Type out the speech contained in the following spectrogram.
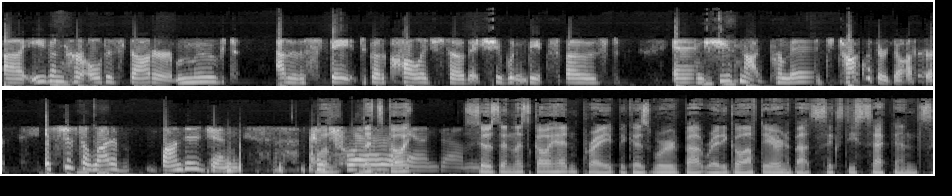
Uh, even her oldest daughter moved out of the state to go to college so that she wouldn't be exposed. And she's not permitted to talk with her daughter. It's just a lot of bondage and control. well, let's go and um, Susan. Let's go ahead and pray because we're about ready to go off the air in about sixty seconds.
